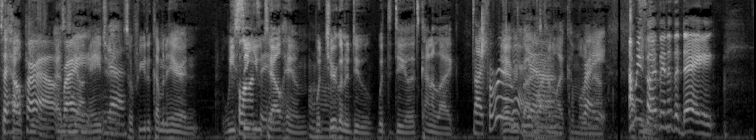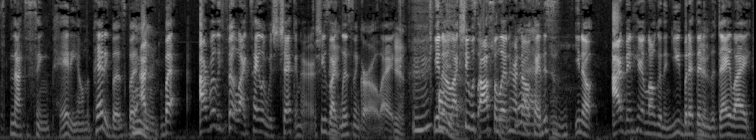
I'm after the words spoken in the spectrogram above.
To help her you out, as right. a young agent. Yeah. So for you to come in here and we Flaunt see you it. tell him what you're mm-hmm. going to do with the deal, it's kind of like Like for real. everybody's Yeah. kind of like, come on Right. now. I mean, You so know. at the end of the day, not to seem petty on the petty bus, but I, mm-hmm. but I really felt like Taylor was checking her. She's like, Yeah. "Listen, girl, like, Yeah. Mm-hmm. you know, Oh, like she was also letting her know, Yeah. okay, this is, you know, I've been here longer than you, but at the end of the day, like,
